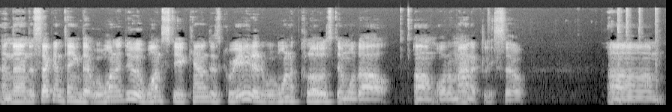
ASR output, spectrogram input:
And then the second thing that we want to do, once the account is created, we want to close the modal um, automatically. So um,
